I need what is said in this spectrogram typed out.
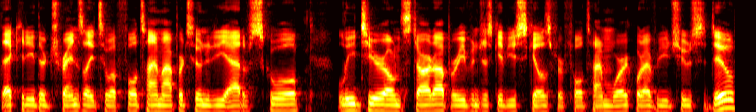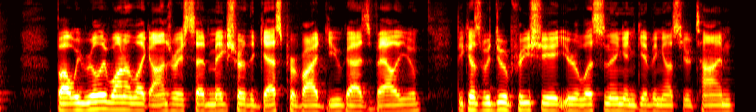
that could either translate to a full time opportunity out of school lead to your own startup, or even just give you skills for full time work, whatever you choose to do. But we really want to, like Andre said, make sure the guests provide you guys value because we do appreciate your listening and giving us your time.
